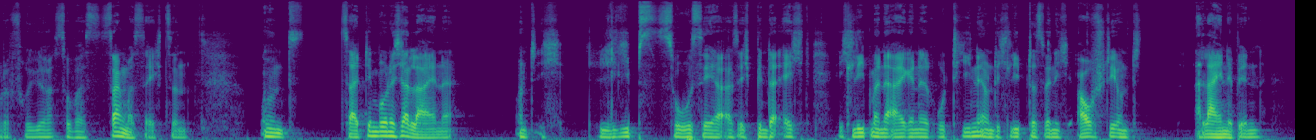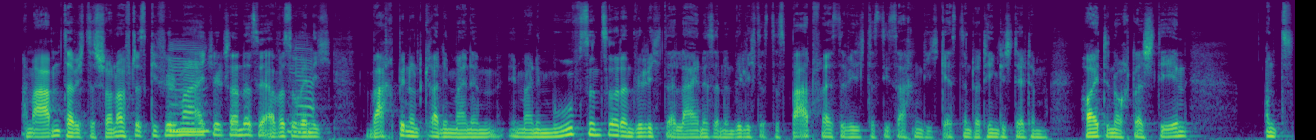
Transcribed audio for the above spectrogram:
oder früher, sowas, sagen wir 16. Und seitdem wohne ich alleine. Und ich liebe es so sehr. Also ich bin da echt, ich liebe meine eigene Routine und ich liebe das, wenn ich aufstehe und alleine bin. Am Abend habe ich das schon oft das Gefühl, mhm. ich will schon das, aber so, ja. wenn ich wach bin und gerade in meinem, in meinen Moves und so, dann will ich da alleine sein, dann will ich, dass das Bad frei ist, dann will ich, dass die Sachen, die ich gestern dorthin gestellt habe, heute noch da stehen. Und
